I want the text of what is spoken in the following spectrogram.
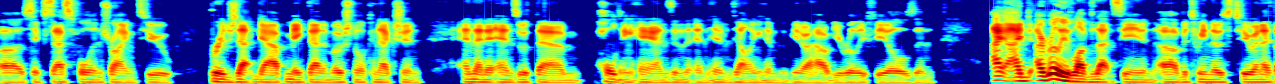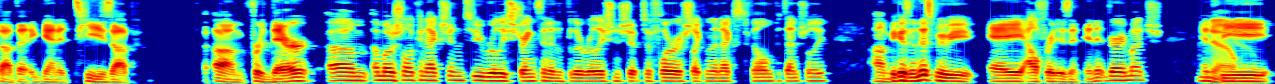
uh, successful in trying to bridge that gap make that emotional connection and then it ends with them holding hands and, and him telling him you know how he really feels and i i, I really loved that scene uh, between those two and i thought that again it tees up um, for their um, emotional connection to really strengthen and for their relationship to flourish like in the next film potentially um, because in this movie, A, Alfred isn't in it very much. And no. B,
